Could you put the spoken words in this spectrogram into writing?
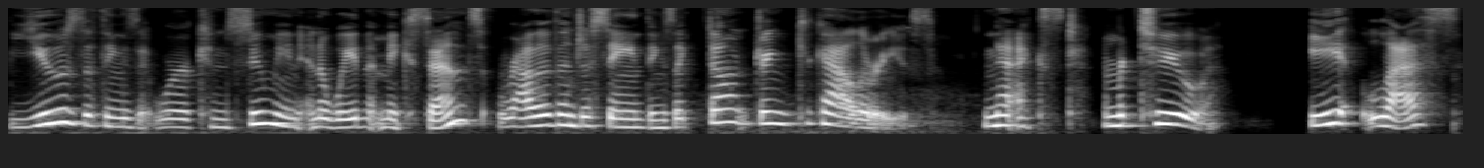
use the things that we're consuming in a way that makes sense rather than just saying things like, don't drink your calories? Next, number two, eat less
